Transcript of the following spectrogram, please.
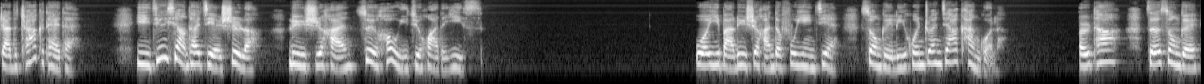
扎德查克太太，已经向他解释了律师函最后一句话的意思。我已把律师函的复印件送给离婚专家看过了，而他则送给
